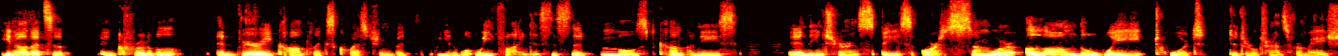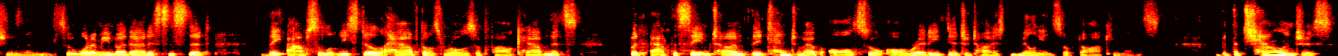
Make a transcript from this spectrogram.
You know, that's an incredible and very complex question. But you know, what we find is, is that most companies in the insurance space are somewhere along the way toward digital transformation. And so what I mean by that is, is that they absolutely still have those rows of file cabinets, but at the same time, they tend to have also already digitized millions of documents. But the challenges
